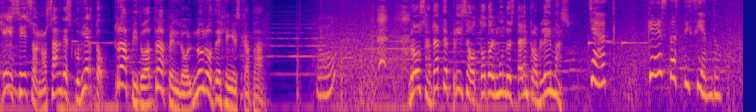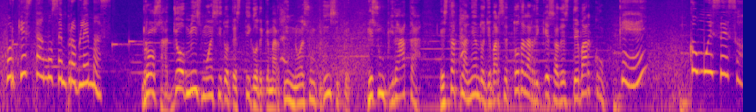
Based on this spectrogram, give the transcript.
¿Qué es eso? ¡Nos han descubierto! Rápido, atrápenlo, no lo dejen escapar. Rosa, date prisa o todo el mundo estará en problemas. Jack, ¿qué estás diciendo? ¿Por qué estamos en problemas? Rosa, yo mismo he sido testigo de que Martín no es un príncipe, es un pirata. Está planeando llevarse toda la riqueza de este barco. ¿Qué? ¿Cómo es eso?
